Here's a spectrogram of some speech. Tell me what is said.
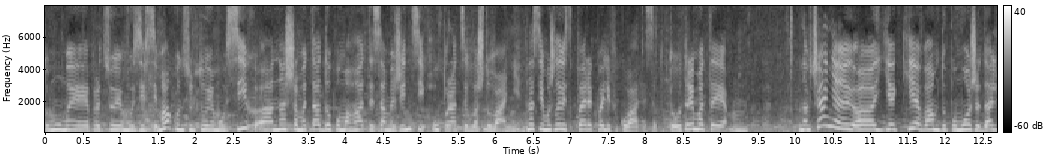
Тому ми працюємо зі всіма, консультуємо всіх. А наша мета допомагати саме жінці у працевлаштуванні. У нас є можливість перекваліфікуватися, тобто отримати. Навчання, е, яке вам допоможе далі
